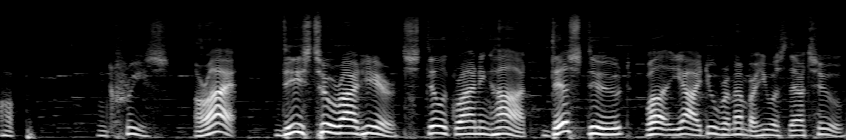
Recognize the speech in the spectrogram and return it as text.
Up. Increase. Alright. These two right here, still grinding hard. This dude, well, yeah, I do remember he was there too,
